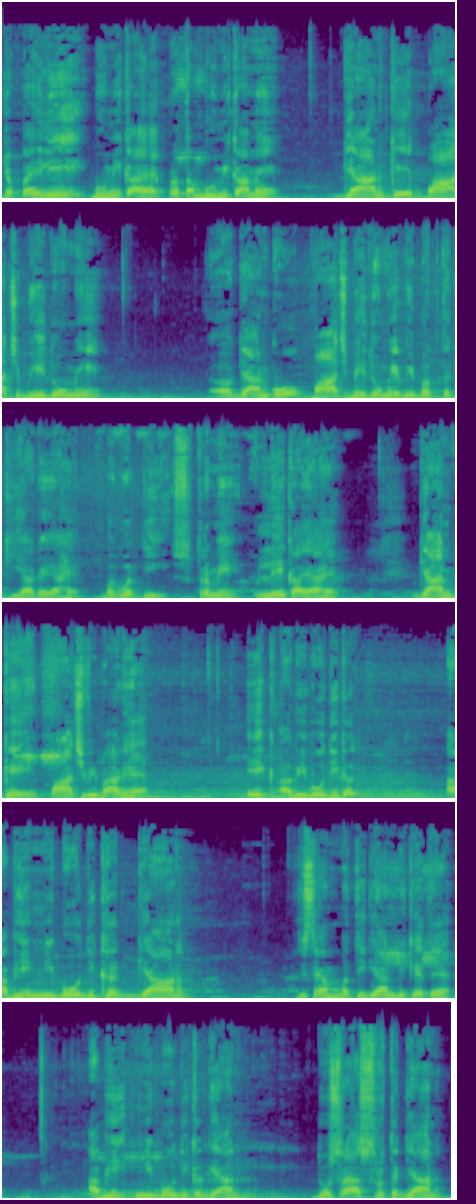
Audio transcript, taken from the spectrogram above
जो पहली भूमिका है, प्रथम भूमिका में ज्ञान के पाँच भेदों में ज्ञान को पाँच भेदों में विभक्त किया गया है। भगवती सूत्र में उल्लेख आया है। ज्ञान के पाँच विभाग है। एक अभिबोधिक, अभिनिबोधिक ज्ञान, जिसे हम मति ज्ञान भी कहते हैं। अभिनिबोधिक ज्ञान, दूसरा श्रुत ज्ञान,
